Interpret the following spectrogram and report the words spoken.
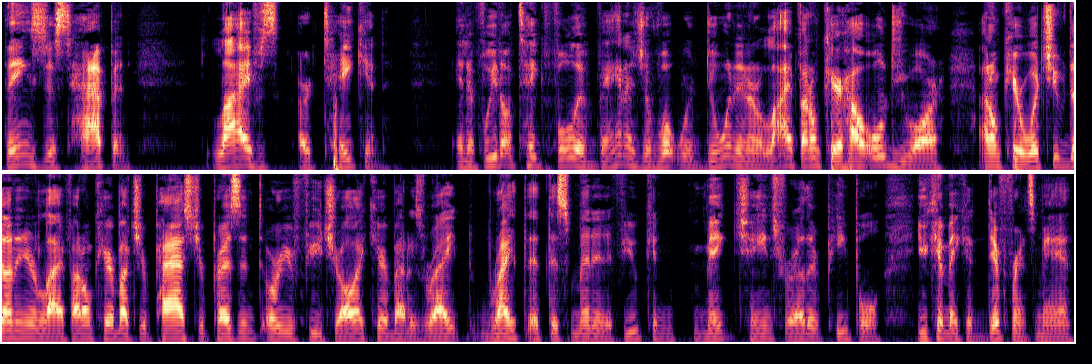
Things just happen. Lives are taken. And if we don't take full advantage of what we're doing in our life, I don't care how old you are. I don't care what you've done in your life. I don't care about your past, your present, or your future. All I care about is right right at this minute. If you can make change for other people, you can make a difference, man.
